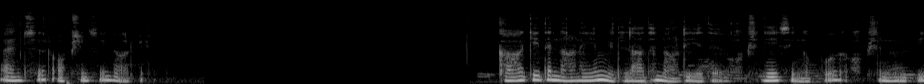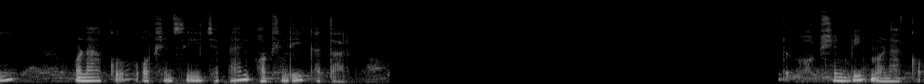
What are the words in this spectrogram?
answer option C Norway. காகித நாணயம் இல்லாத நாடு எது? Option A Singapore. Option B Monaco option C Japan. Option D Qatar. Option B Monaco.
